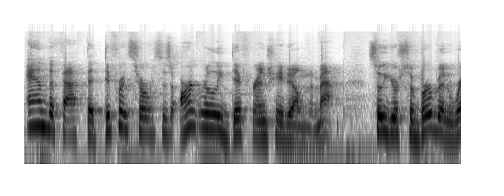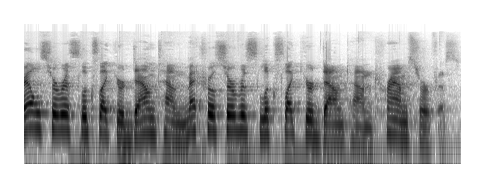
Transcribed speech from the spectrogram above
and the fact that different services aren't really differentiated on the map. So your suburban rail service looks like your downtown metro service looks like your downtown tram service.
